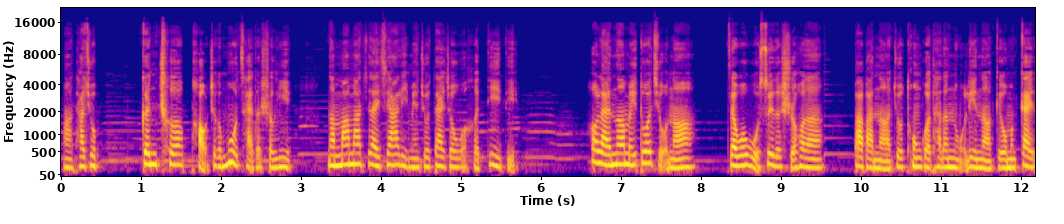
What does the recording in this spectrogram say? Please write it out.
啊，他就跟车跑这个木材的生意。那妈妈在家里面就带着我和弟弟。后来呢，没多久呢，在我五岁的时候呢，爸爸呢就通过他的努力呢，给我们盖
